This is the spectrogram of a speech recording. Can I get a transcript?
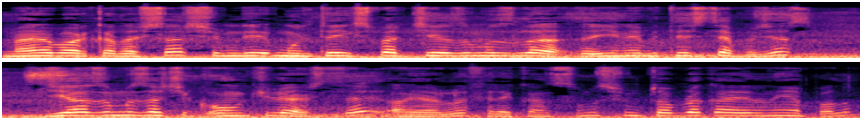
Merhaba arkadaşlar. Şimdi Multi Expert cihazımızla e, yine bir test yapacağız. Cihazımız açık 10 kHz'de ayarlı frekansımız. Şimdi toprak ayarını yapalım.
